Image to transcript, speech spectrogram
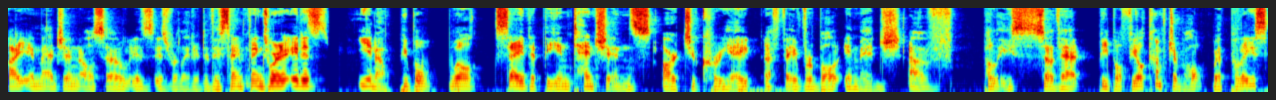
I imagine, also is is related to these same things, where it is you know, people will say that the intentions are to create a favorable image of police so that people feel comfortable with police.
